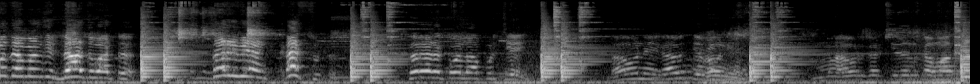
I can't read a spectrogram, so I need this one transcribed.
उद म्हणजे लाज वाट सर्व खास सुट करड कोल्हापूरचे. आहे भावने गावचे भावने. महावरगडची चिरणका माता.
